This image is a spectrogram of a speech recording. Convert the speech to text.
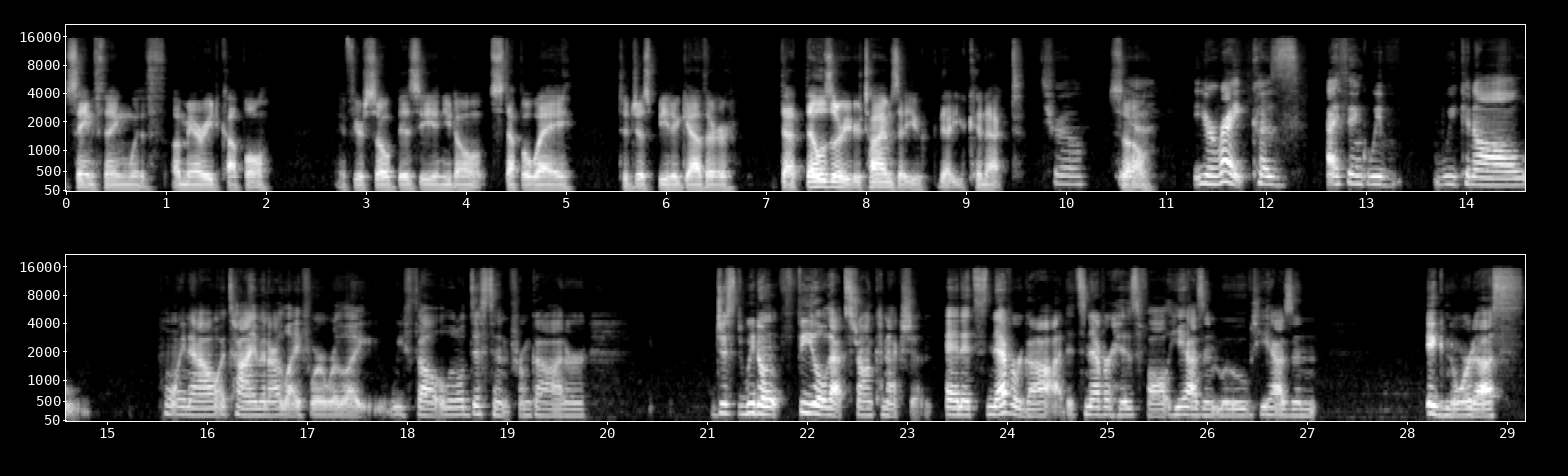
same thing with a married couple if you're so busy and you don't step away to just be together that those are your times that you that you connect true so yeah. you're right because i think we've we can all point out a time in our life where we're like we felt a little distant from god or just we don't feel that strong connection and it's never god it's never his fault he hasn't moved he hasn't ignored us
